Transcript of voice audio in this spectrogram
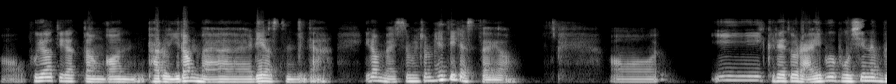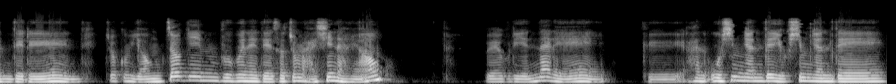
어, 보여드렸던 건 바로 이런 말이었습니다. 이런 말씀을 좀 해드렸어요. 어, 이 그래도 라이브 보시는 분들은 조금 영적인 부분에 대해서 좀 아시나요? 왜 우리 옛날에 그 한 50년대, 60년대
